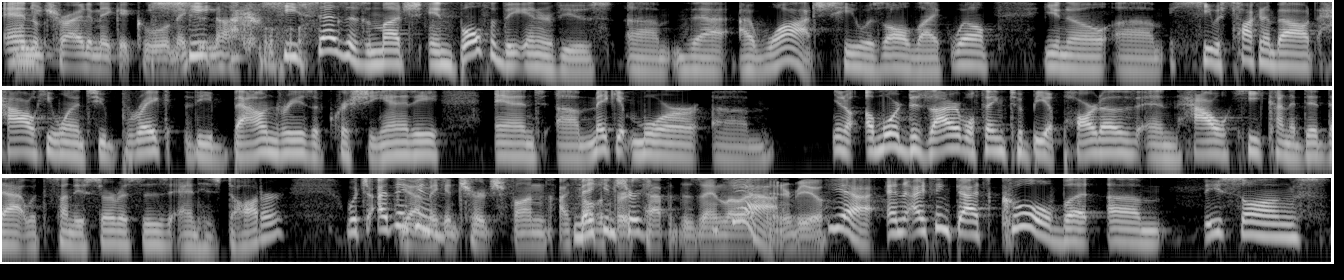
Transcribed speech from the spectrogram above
When And you try to make it cool, it makes he, it not cool. he says as much in both of the interviews um, that I watched. He was all like, well, you know, um, he was talking about how he wanted to break the boundaries of Christianity and um, make it more, um, you know, a more desirable thing to be a part of, and how he kind of did that with Sunday services and his daughter, which I think yeah, is making church fun. I saw the first church- half of the Zane Lowe interview. Yeah, and I think that's cool, but um, these songs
